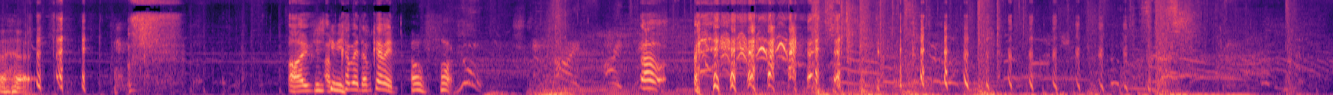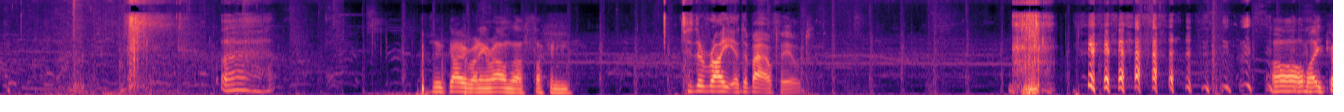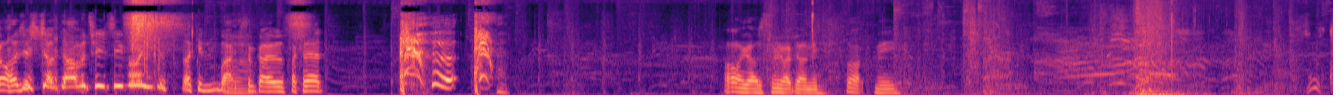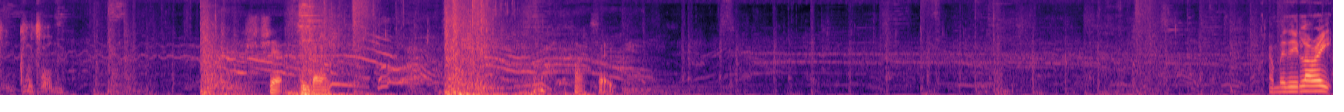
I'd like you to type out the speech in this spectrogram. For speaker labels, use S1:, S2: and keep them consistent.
S1: I'm, I'm
S2: give me-
S1: coming, I'm coming.
S2: oh fuck.
S1: Oh!
S2: There's a guy running around that fucking.
S1: to the right of the battlefield.
S2: Oh my god! I just jumped down between two boys. Just fucking whacked uh. some guy over the fucking head. oh my god! There's somebody right behind me. Fuck me. Shit! I'm down. Fuck's sake.
S1: I'm with you, Laurie.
